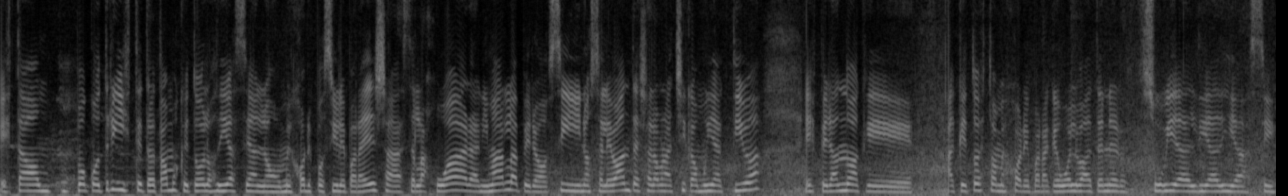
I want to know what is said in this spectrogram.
Está un poco triste, tratamos que todos los días sean lo mejores posible para ella, hacerla jugar, animarla, pero sí, no se levanta, ella era una chica muy activa, esperando a que, a que todo esto mejore, para que vuelva a tener su vida del día a día, sí.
